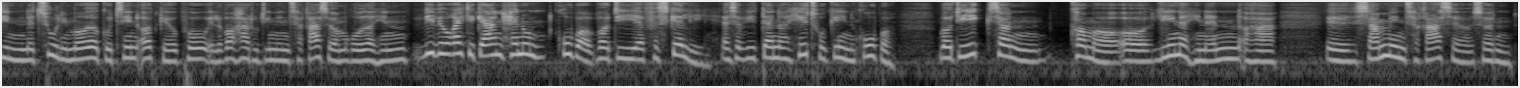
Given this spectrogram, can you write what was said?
din naturlige måde at gå til en opgave på, eller hvor har du dine interesseområder henne. Vi vil jo rigtig gerne have nogle grupper, hvor de er forskellige. Altså vi danner heterogene grupper, hvor de ikke sådan kommer og ligner hinanden og har øh, samme interesse og sådan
